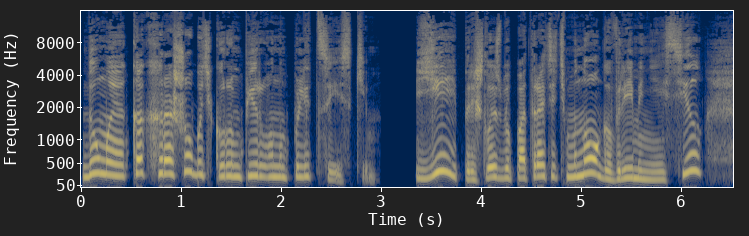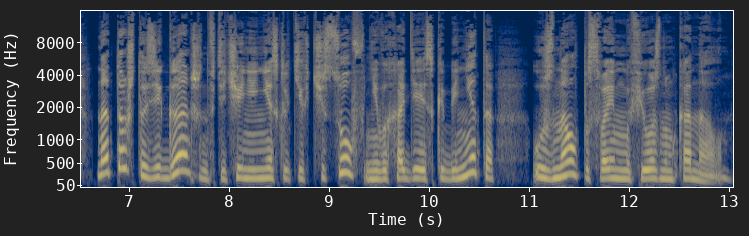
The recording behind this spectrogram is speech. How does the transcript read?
думая, как хорошо быть коррумпированным полицейским. Ей пришлось бы потратить много времени и сил на то, что Зиганшин в течение нескольких часов, не выходя из кабинета, узнал по своим мафиозным каналам.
